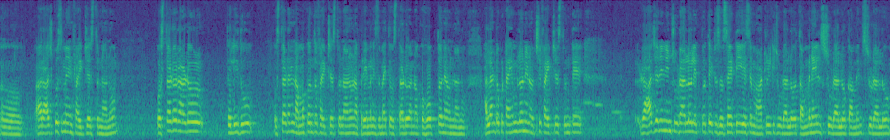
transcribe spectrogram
ఆ, రాజు కోసమే నేను ఫైట్ చేస్తున్నాను. వస్తాడో రాడో తెలీదు. వస్తాడని నమ్మకంతో ఫైట్ చేస్తున్నాను. నా ప్రేమ నిజమైతే వస్తాడు అన్న ఒక హోప్తోనే ఉన్నాను. అలాంటి ఒక టైంలో నేను వచ్చి ఫైట్ చేస్తుంటే రాజని నేను చూడాలో లేకపోతే ఇటు సొసైటీ చేసే మాటలకి చూడాలో తమ్మనైల్స్ చూడాలో కమెంట్స్ చూడాలో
